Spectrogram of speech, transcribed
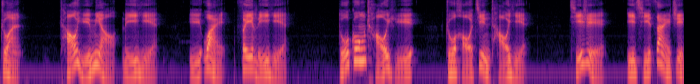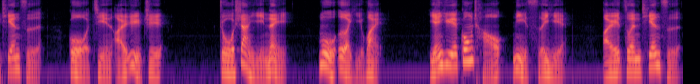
传朝于庙礼也，于外非礼也。独公朝于。诸侯晋朝也，其日以其在治天子，故谨而日之。主善以内，目恶以外。言曰：公朝逆此也，而尊天子。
